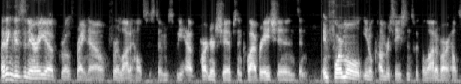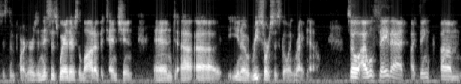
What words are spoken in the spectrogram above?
I think this is an area of growth right now for a lot of health systems. We have partnerships and collaborations and informal, you know, conversations with a lot of our health system partners, and this is where there's a lot of attention and uh, uh, you know resources going right now. So I will say that I think um,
